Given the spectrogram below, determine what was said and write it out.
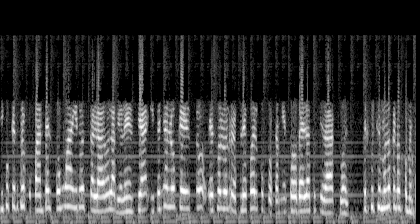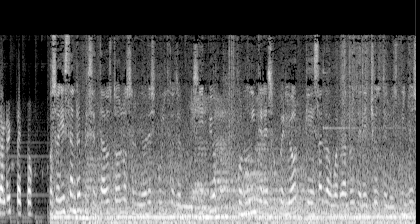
dijo que es preocupante el cómo ha ido escalado la violencia y señaló que esto es solo el reflejo del comportamiento de la sociedad actual. Escuchemos lo que nos comentó al respecto. Pues hoy están representados todos los servidores públicos del municipio con un interés superior que es salvaguardar los derechos de los niños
